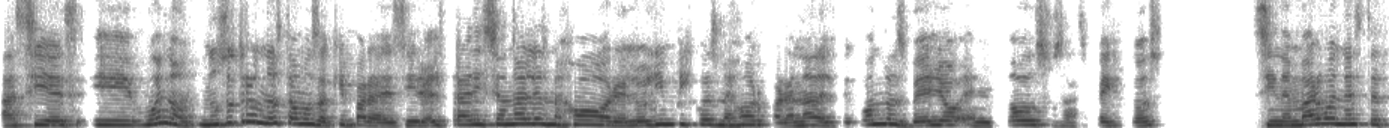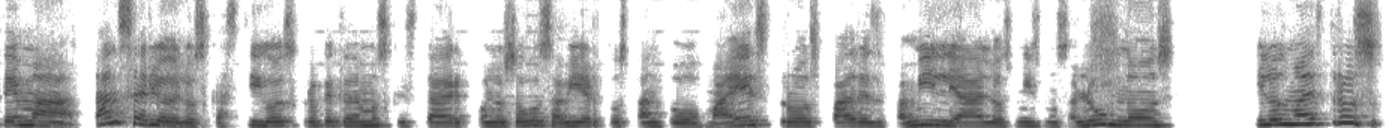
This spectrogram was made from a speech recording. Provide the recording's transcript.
Así es. Y bueno, nosotros no estamos aquí para decir el tradicional es mejor, el olímpico es mejor, para nada. El taekwondo es bello en todos sus aspectos Sin embargo, en este tema tan serio de los castigos, creo que tenemos que estar con los ojos abiertos, tanto maestros, padres de familia, los mismos alumnos y los maestros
